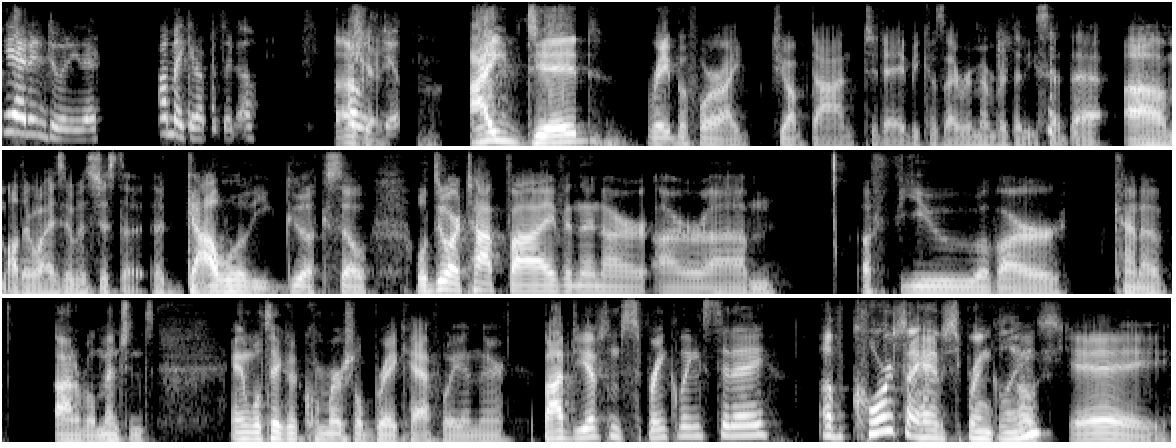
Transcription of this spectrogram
Yeah, I didn't do it either. I'll make it up as I go. Okay. I did right before I jumped on today because I remembered that he said that. Um, otherwise, it was just a, a gobbledygook. So we'll do our top five and then our our um, a few of our kind of honorable mentions, and we'll take a commercial break halfway in there. Bob, do you have some sprinklings today? Of course, I have sprinklings. Okay.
